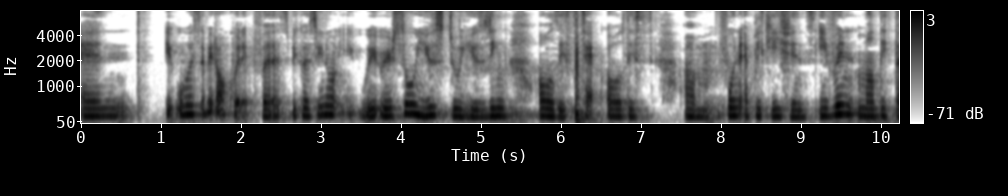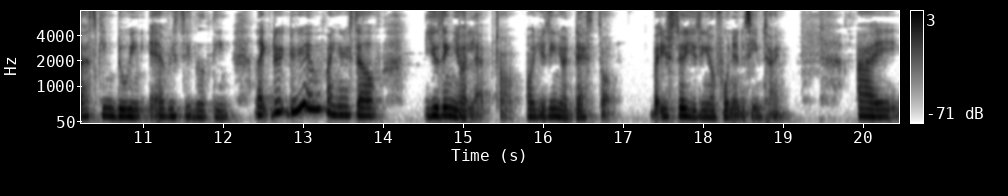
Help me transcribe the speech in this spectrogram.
And it was a bit awkward at first because, you know, we, we're so used to using all this tech, all this um, phone applications, even multitasking, doing every single thing. Like, do, do you ever find yourself using your laptop or using your desktop, but you're still using your phone at the same time? I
